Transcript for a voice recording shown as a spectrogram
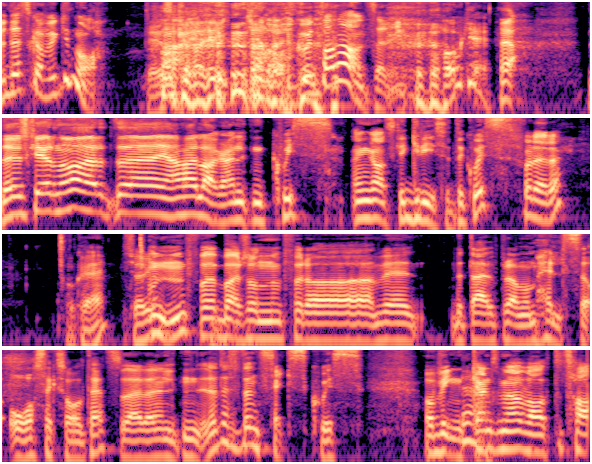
Men det skal vi ikke nå. Det skal vi ikke nå. Kan vi ta en annen sending? Ja. Det vi skal gjøre nå, er at eh, jeg har laga en liten quiz. En ganske grisete quiz for dere. Ok, Mm, for, bare sånn for å vi, Dette er et program om helse og seksualitet, så det er en liten, rett og slett en sexquiz. Og vinkelen Ja. som jeg har valgt å ta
